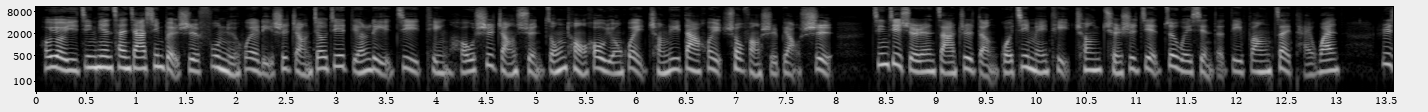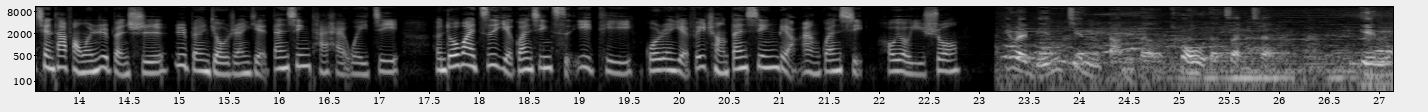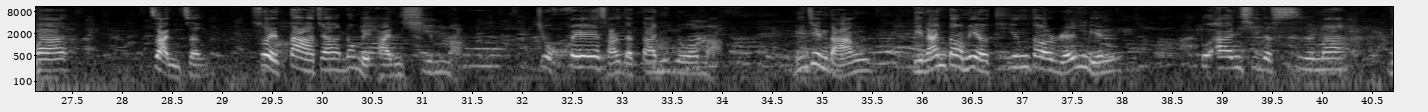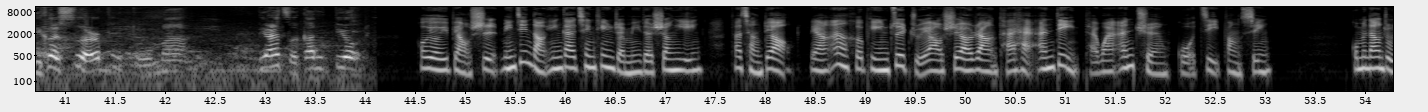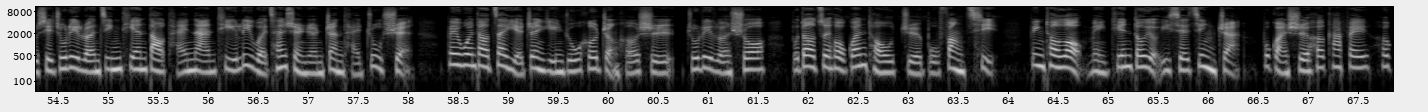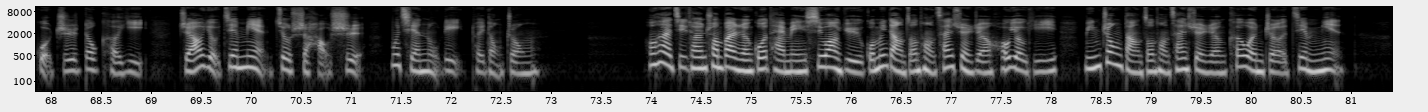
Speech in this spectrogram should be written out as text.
侯友宜今天参加新北市妇女会理事长交接典礼暨挺侯市长选总统后援会成立大会受访时表示，《经济学人》杂志等国际媒体称全世界最危险的地方在台湾。日前他访问日本时，日本友人也担心台海危机。很多外资也关心此议题，国人也非常担心两岸关系。侯友谊说：“因为民进党的错误的政策引发战争，所以大家都没安心嘛，就非常的担忧嘛。民进党，你难道没有听到人民不安心的事吗？你可以视而不睹吗？你还只敢丢？”侯友宜表示，民进党应该倾听人民的声音。他强调，两岸和平最主要是要让台海安定、台湾安全、国际放心。国民党主席朱立伦今天到台南替立委参选人站台助选，被问到在野阵营如何整合时，朱立伦说：“不到最后关头绝不放弃，并透露每天都有一些进展，不管是喝咖啡、喝果汁都可以，只要有见面就是好事。目前努力推动中。”鸿海集团创办人郭台铭希望与国民党总统参选人侯友宜、民众党总统参选人柯文哲见面。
